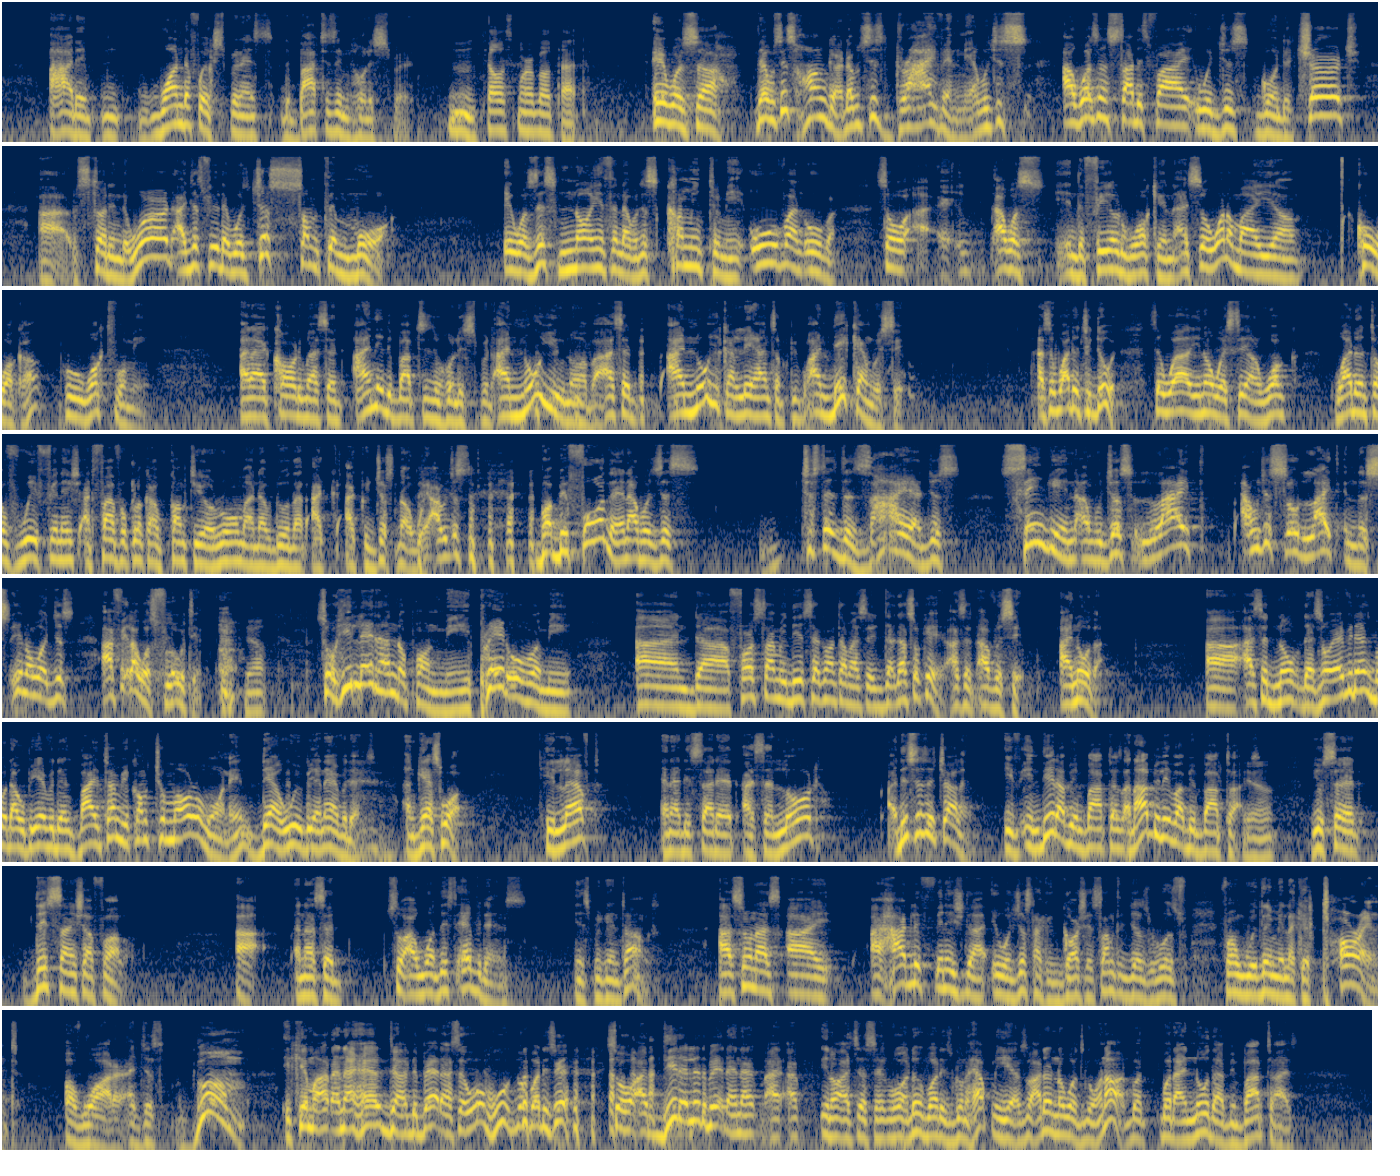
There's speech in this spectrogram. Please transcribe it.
I had a mm, wonderful experience, the baptism in the Holy Spirit. Hmm, tell us more about that. It was, uh, there was this hunger that was just driving me. I was just, I wasn't satisfied with just going to church, uh, studying the Word. I just feel there was just something more. It was this knowing thing that was just coming to me over and over. So I, I was in the field walking. I saw one of my uh, co-worker who worked for me. And I called him. I said, I need the baptism of the Holy Spirit. I know you know about. I said, I know you can lay hands on people and they can receive. I said, why don't you do it? He said, well, you know, we're still at work. Why don't if we finish at five o'clock? I'll come to your room and I'll do that. I, I could just not wait. I was just, but before then, I was just, just this desire, just singing. I was just light. I was just so light in this. You know what? Just I feel I was floating. Yeah. So he laid hand upon me, prayed over me, and uh, first time he did, second time I said, "That- that's okay. I said, I've received. I know that. Uh, I said, no, there's no evidence, but there will be evidence. By the time you come tomorrow morning, there will be an evidence. And guess what? He left, and I decided, I said, Lord, uh, this is a challenge. If indeed I've been baptized, and I believe I've been baptized, Yeah. you said, this sign shall follow. Uh, and I said, so I want this evidence in speaking tongues. As soon as I, I hardly finished that, it was just like a gush. Something just rose from within me like a torrent of water. and just, boom, it came out and I held uh, the bed. I said, whoa, whoa nobody's here. so I did a little bit and I, I, I you know, I just said, well, nobody's going to help me here. So I don't know what's going on, but, but I know that I've been baptized.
